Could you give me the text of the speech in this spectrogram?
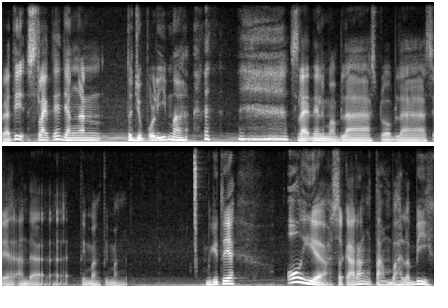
Berarti slide-nya jangan 75. slide-nya 15, 12 ya, Anda timbang-timbang. Begitu ya. Oh iya, sekarang tambah lebih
